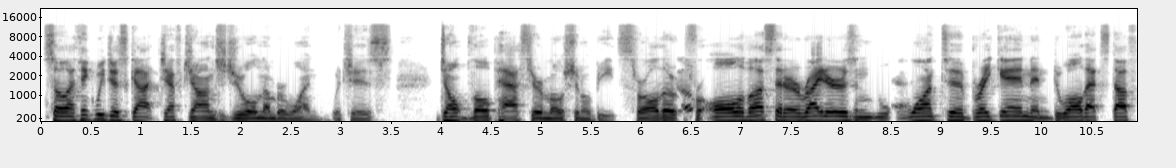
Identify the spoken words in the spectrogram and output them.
So I think we just got Geoff Johns' jewel number one, which is don't blow past your emotional beats. For all the oh. for all of us that are writers and want to break in and do all that stuff,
